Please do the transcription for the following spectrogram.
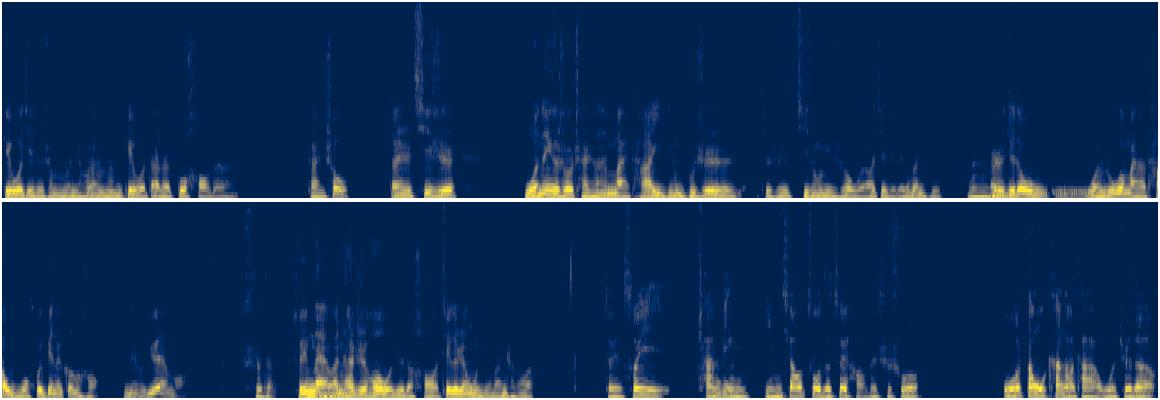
给我解决什么问题，或者能给我带来多好的感受。但是其实我那个时候产生的买它，已经不是就是集中于说我要解决这个问题，嗯，而是觉得我我如果买了它，我会变得更好的那种愿望。是的，所以买完嗯它之后，我觉得好，这个任务已经完成了。对，所以产品营销做的最好的是说，我当我看到它，我觉得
